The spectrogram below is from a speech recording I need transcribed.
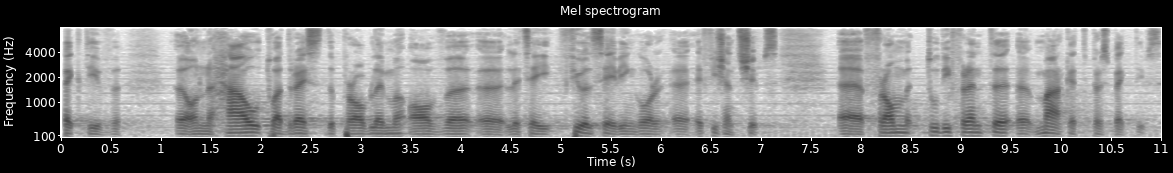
perspective uh, on how to address the problem of, uh, uh, let's say, fuel saving or uh, efficient ships uh, from two different uh, market perspectives.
